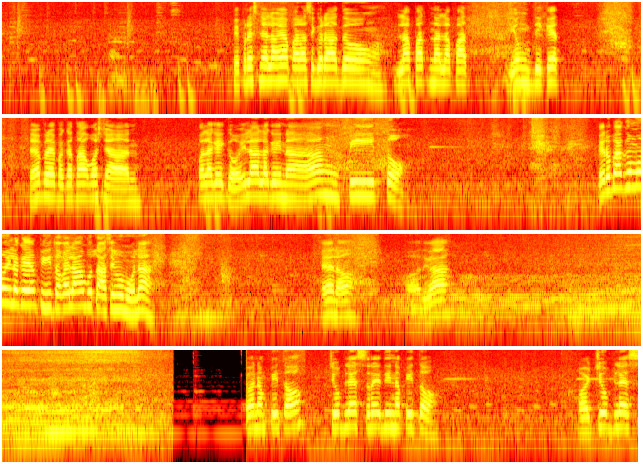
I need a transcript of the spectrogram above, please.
Pipress niya lang yan para siguradong lapat na lapat yung dikit. Siyempre, pagkatapos niyan, palagay ko, ilalagay na ang pito. Pero bago mo ilagay ang pito, kailangan butasin mo muna. Ayan o. Oh. O, di ba? Yun ang pito. Tubeless ready na pito. Or tubeless.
